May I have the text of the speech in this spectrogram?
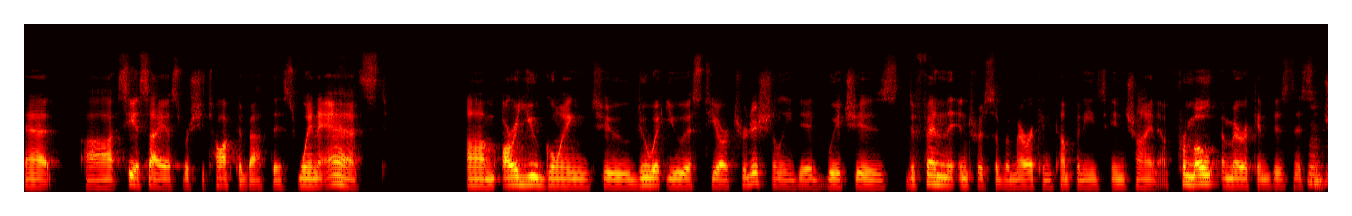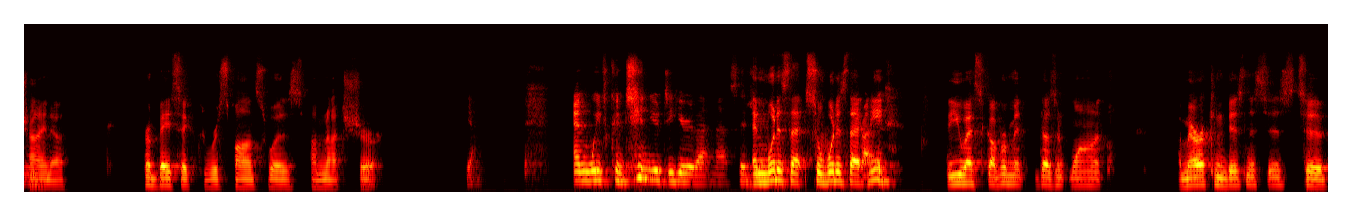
at uh, CSIS where she talked about this, when asked um, are you going to do what USTR traditionally did, which is defend the interests of American companies in China, promote American business mm-hmm. in China? Her basic response was, I'm not sure. Yeah. And we've continued to hear that message. And what is that? So, what does that right. mean? The US government doesn't want American businesses to,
